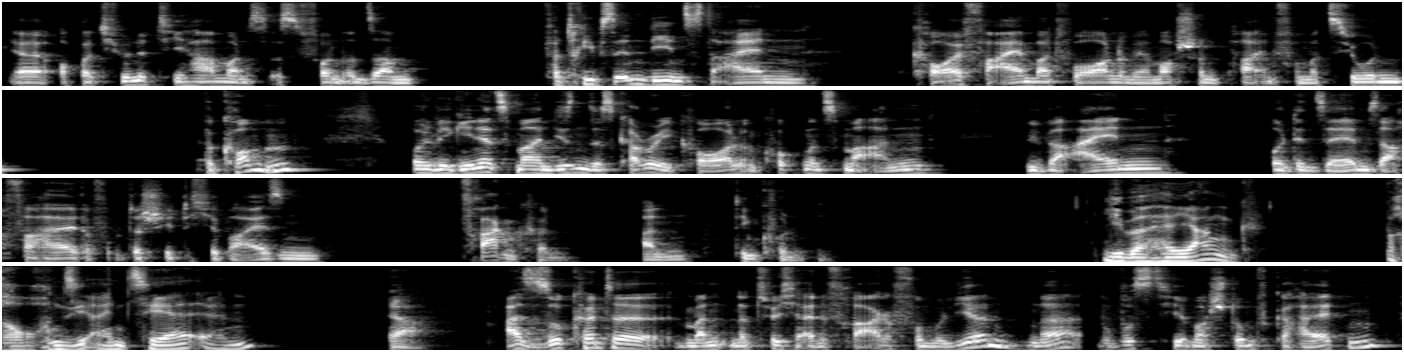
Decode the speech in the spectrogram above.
äh, Opportunity haben. Und es ist von unserem Vertriebsinnendienst ein Call vereinbart worden und wir haben auch schon ein paar Informationen bekommen. Und wir gehen jetzt mal in diesen Discovery Call und gucken uns mal an, wie wir einen und denselben Sachverhalt auf unterschiedliche Weisen fragen können an den Kunden. Lieber Herr Young, brauchen Sie ein CRM? Ja, also so könnte man natürlich eine Frage formulieren, ne? bewusst hier mal stumpf gehalten.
